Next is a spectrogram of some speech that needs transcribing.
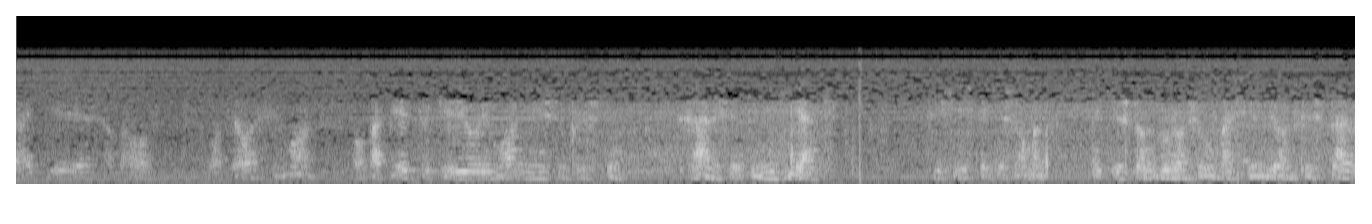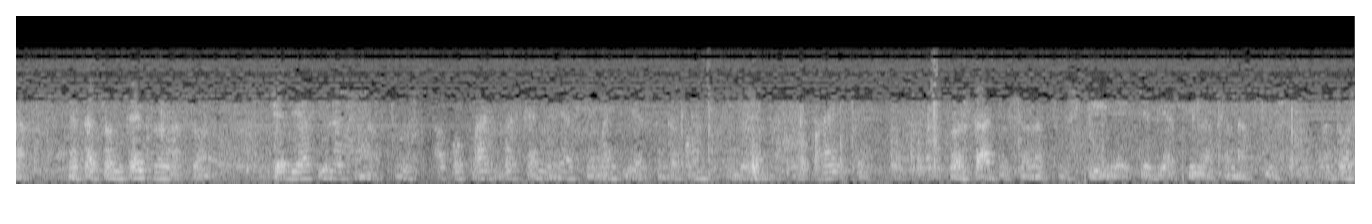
Χριστά Κύριε Σαβαός, ο Θεός ημών, ο Πατήρ του Κυρίου ημών Ιησού Χριστού, χάρισε την υγεία ψυχήστε και σώματα και στον δούλον σου βασίλειον Χριστάρα μετά των τέκνων αυτών και διαφύλαξαν αυτούς από πάση βασανίας και μαγείας των κακών του Παναγιώτα. Προστάτευσαν αυτούς Κύριε και διαφύλαξαν αυτούς από παντός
